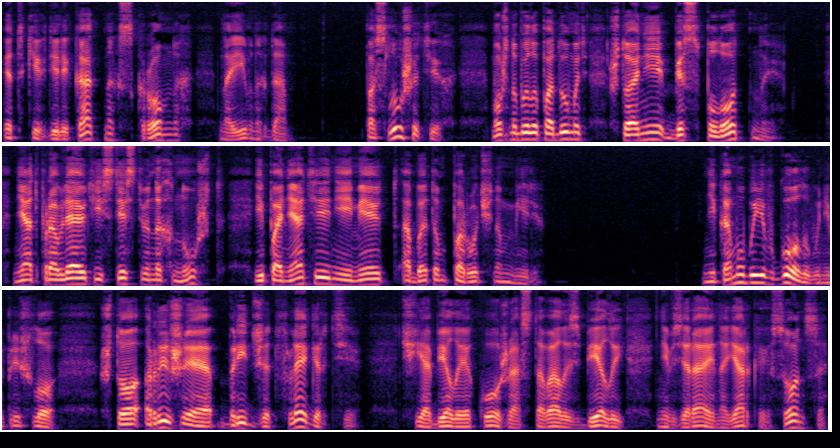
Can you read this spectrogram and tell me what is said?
этаких деликатных, скромных, наивных дам. Послушать их, можно было подумать, что они бесплотны, не отправляют естественных нужд и понятия не имеют об этом порочном мире. Никому бы и в голову не пришло, что рыжая Бриджет Флегерти, чья белая кожа оставалась белой, невзирая на яркое солнце,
